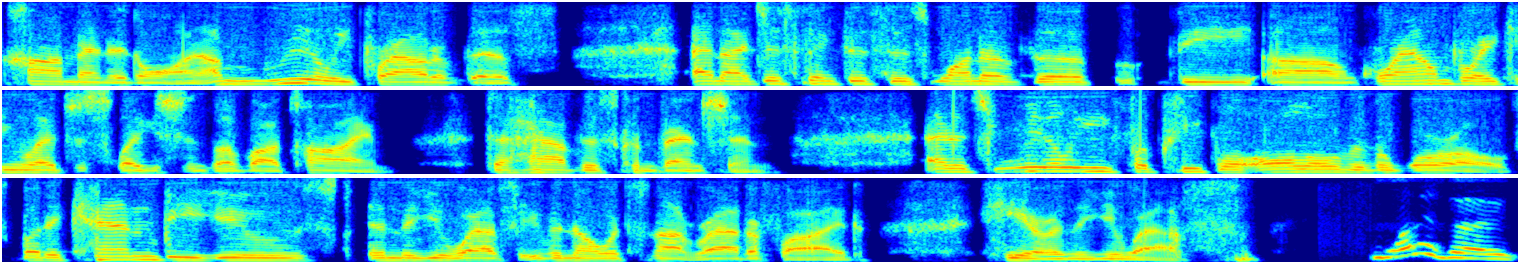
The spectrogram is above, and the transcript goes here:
commented on. I'm really proud of this. And I just think this is one of the the um, groundbreaking legislations of our time to have this convention. And it's really for people all over the world, but it can be used in the U.S. even though it's not ratified here in the U.S. One of the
